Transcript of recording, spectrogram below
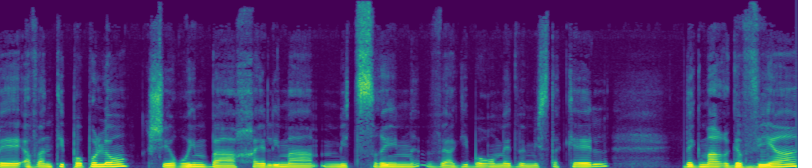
באבנטי פופולו, כשיורים בחיילים המצרים והגיבור עומד ומסתכל. בגמר גביע,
